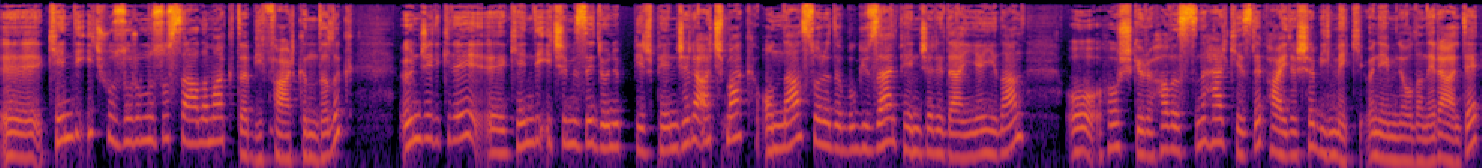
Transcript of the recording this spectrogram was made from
E, kendi iç huzurumuzu sağlamak da bir farkındalık. Öncelikle e, kendi içimize dönüp bir pencere açmak, ondan sonra da bu güzel pencereden yayılan o hoşgörü havasını herkesle paylaşabilmek önemli olan herhalde.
